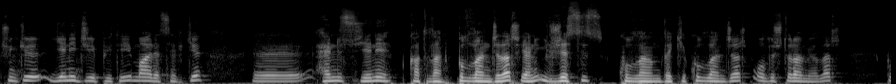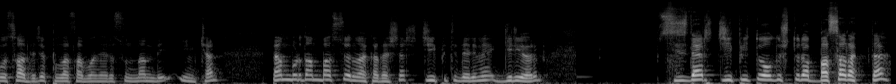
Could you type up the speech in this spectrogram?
Çünkü yeni GPT'yi maalesef ki e, henüz yeni katılan kullanıcılar yani ücretsiz kullanımdaki kullanıcılar oluşturamıyorlar. Bu sadece Plus aboneleri sunulan bir imkan. Ben buradan basıyorum arkadaşlar. GPT derime giriyorum. Sizler GPT oluştura basarak da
